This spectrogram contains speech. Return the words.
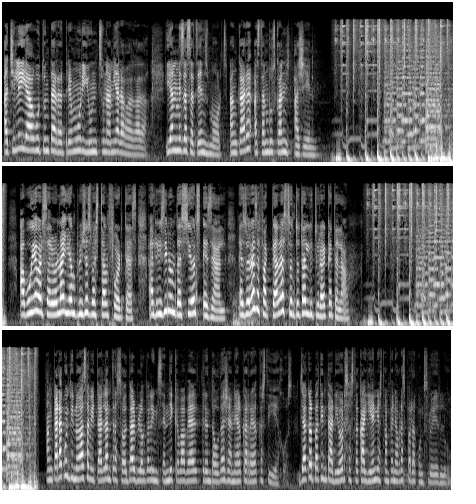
A Xile hi ha hagut un terratrèmol i un tsunami a la vegada. Hi ha més de 700 morts. Encara estan buscant a gent. Avui a Barcelona hi ha pluges bastant fortes. El risc d'inundacions és alt. Les zones afectades són tot el litoral català. Encara continua deshabitat l'entresol del bloc de l'incendi que va haver el 31 de gener al carrer Castillejos, ja que el pati interior s'està caient i estan fent obres per reconstruir-lo.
